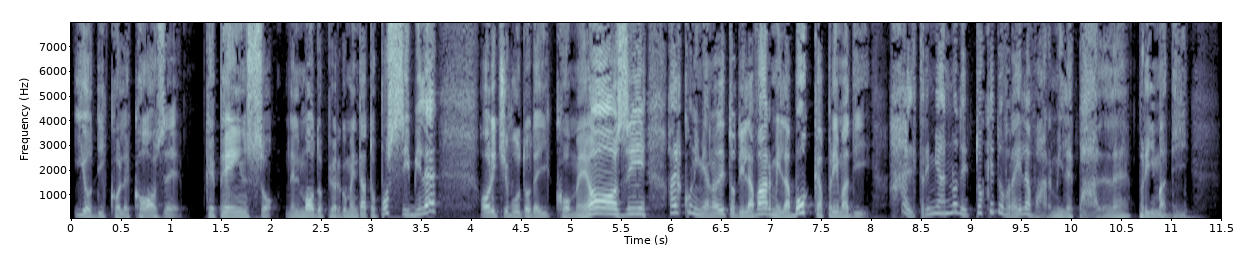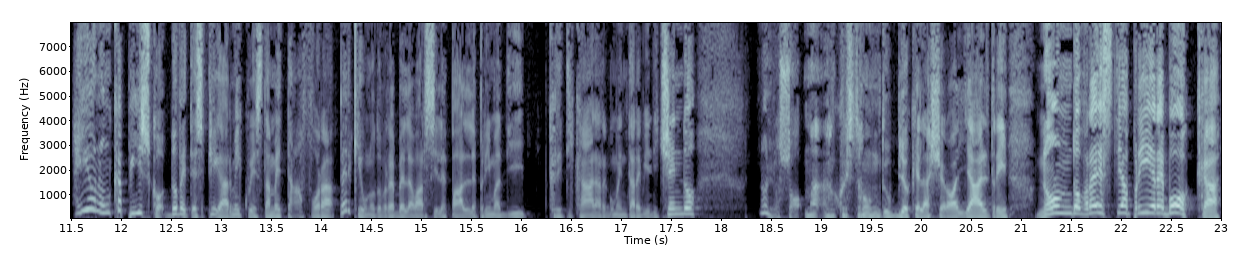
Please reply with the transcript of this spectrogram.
Io dico le cose che penso nel modo più argomentato possibile, ho ricevuto dei comeosi, alcuni mi hanno detto di lavarmi la bocca prima di, altri mi hanno detto che dovrei lavarmi le palle prima di. E io non capisco, dovete spiegarmi questa metafora, perché uno dovrebbe lavarsi le palle prima di criticare, argomentare via dicendo? Non lo so, ma questo è un dubbio che lascerò agli altri. Non dovresti aprire bocca!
